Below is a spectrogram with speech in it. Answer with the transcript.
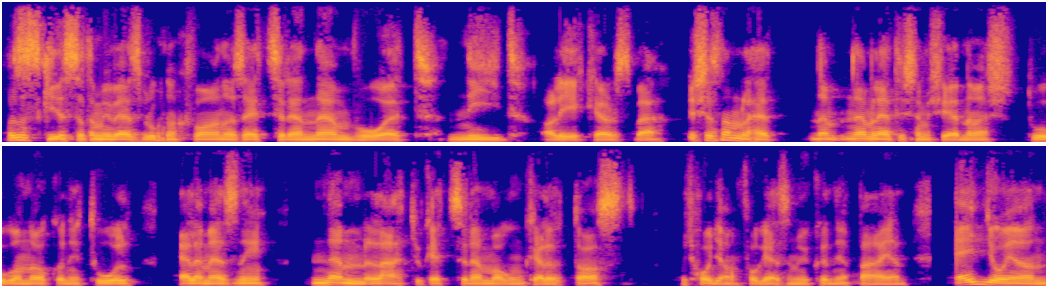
Az a skillset, ami Westbrooknak van, az egyszerűen nem volt need a Lakersbe. És ez nem lehet, nem, nem lehet és nem is érdemes túl gondolkodni, túl elemezni. Nem látjuk egyszerűen magunk előtt azt, hogy hogyan fog ez működni a pályán. Egy olyan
